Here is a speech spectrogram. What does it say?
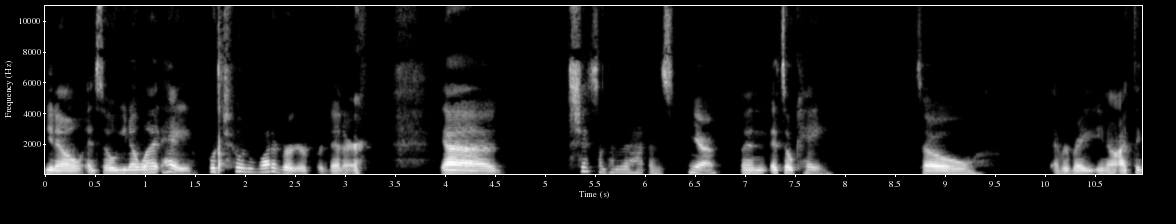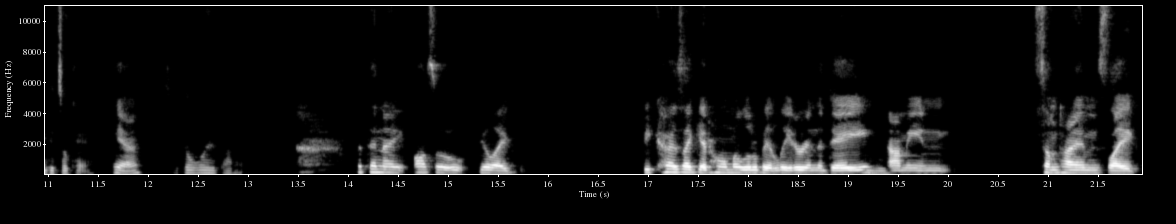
You know and so you know what hey we're doing whataburger for dinner yeah shit sometimes that happens Yeah. and it's okay so everybody you know i think it's okay Yeah. so don't worry about it But then I also feel like because I get home a little bit later in the day, Mhm. I mean, sometimes like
